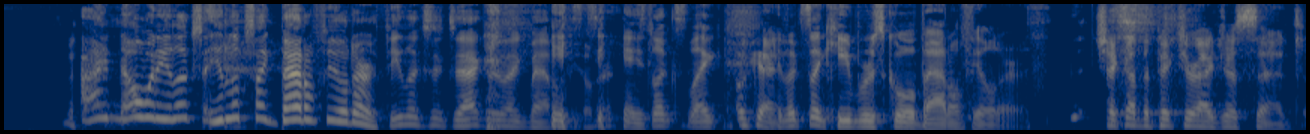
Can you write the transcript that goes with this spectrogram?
I know what he looks like. He looks like Battlefield Earth. He looks exactly like Battlefield Earth. he looks like Okay. he looks like Hebrew school battlefield Earth. Check out the picture I just sent.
